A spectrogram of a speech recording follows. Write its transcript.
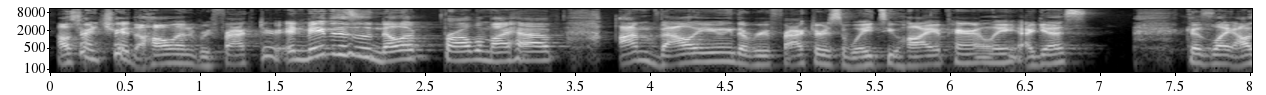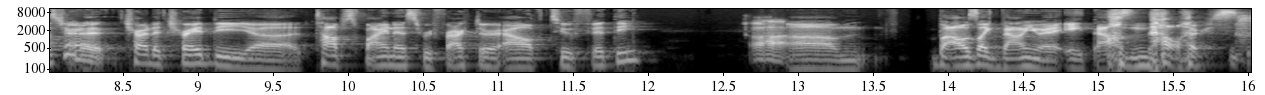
I was trying to trade the Haaland refractor, and maybe this is another problem I have. I'm valuing the refractors way too high, apparently. I guess because like I was trying to try to trade the uh, Topps finest refractor out of 250. Uh-huh. Um, but I was like valuing at eight thousand dollars.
